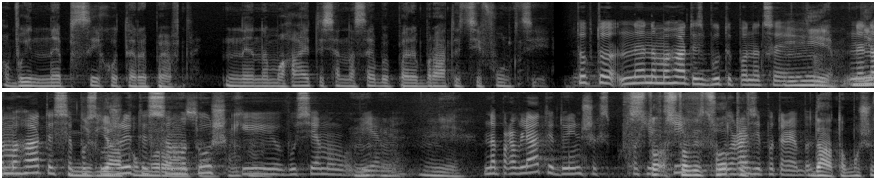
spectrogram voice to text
ви не психотерапевт. Не намагайтеся на себе перебрати ці функції. Тобто не намагатись бути панацеєю, Ні, не ні, намагатися ні послужити самотужки в усьому об'ємі. Ні. Направляти до інших фахівців 100%, у разі потреби. Да, тому що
